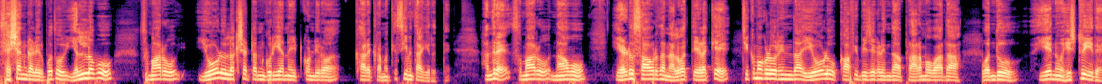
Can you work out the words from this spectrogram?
ಸೆಷನ್ಗಳಿರ್ಬೋದು, ಎಲ್ಲವೂ ಸುಮಾರು ಏಳು ಲಕ್ಷ ಟನ್ ಗುರಿಯನ್ನು ಇಟ್ಕೊಂಡಿರೋ ಕಾರ್ಯಕ್ರಮಕ್ಕೆ ಸೀಮಿತ ಆಗಿರುತ್ತೆ. ಅಂದರೆ ಸುಮಾರು ನಾವು ಎರಡು ಸಾವಿರದ ನಲವತ್ತೇಳಕ್ಕೆ ಚಿಕ್ಕಮಗಳೂರಿನಿಂದ ಏಳು ಕಾಫಿ ಬೀಜಗಳಿಂದ ಪ್ರಾರಂಭವಾದ ಒಂದು ಏನು ಹಿಸ್ಟ್ರಿ ಇದೆ,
